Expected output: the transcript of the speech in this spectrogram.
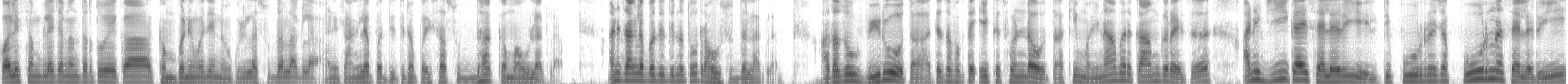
कॉलेज संपल्याच्या नंतर तो एका कंपनीमध्ये नोकरीला सुद्धा लागला आणि चांगल्या पद्धतीनं पैसासुद्धा कमावू लागला. आणि चांगल्या पद्धतीनं तो राहूसुद्धा लागला. आता जो विरू होता त्याचा फक्त एकच फंडा होता की महिनाभर काम करायचं आणि जी काय सॅलरी येईल ती पूर्णच्या पूर्ण सॅलरी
